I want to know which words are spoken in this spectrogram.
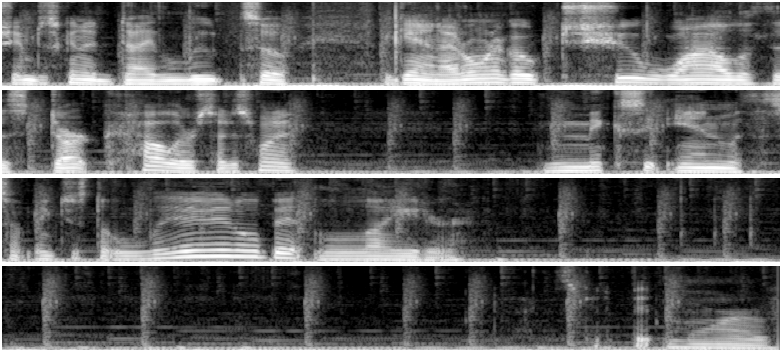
Actually, I'm just going to dilute. So, again, I don't want to go too wild with this dark color, so I just want to mix it in with something just a little bit lighter. Let's get a bit more of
